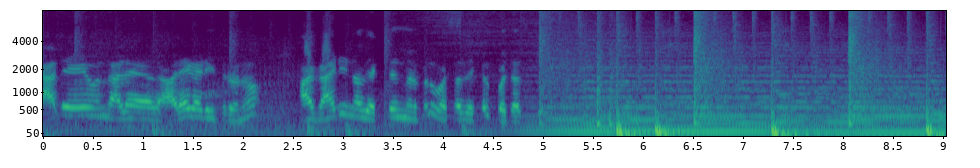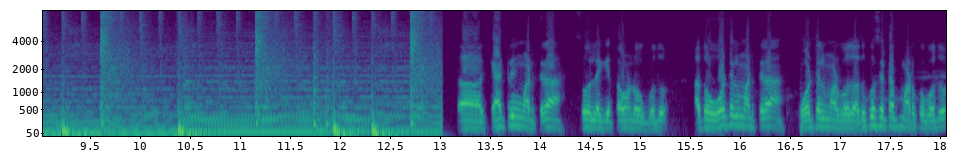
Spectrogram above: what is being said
ಯಾವುದೇ ಒಂದು ಹಳೆ ಹಳೆ ಗಾಡಿ ಇದ್ರು ಆ ಗಾಡಿ ನಾವು ಎಕ್ಸ್ಚೇಂಜ್ ಮಾಡ್ಕೊಂಡು ಹೊಸ ವೆಹಿಕಲ್ ಬಜಾಜ್ ಕ್ಯಾಟ್ರಿಂಗ್ ಮಾಡ್ತೀರಾ? ಸೊ ಲೈಕ್ ತಗೊಂಡು ಹೋಗ್ಬೋದು. ಅಥವಾ ಹೋಟೆಲ್ ಮಾಡ್ತೀರಾ? ಹೋಟೆಲ್ ಮಾಡ್ಬೋದು. ಅದಕ್ಕೂ ಸೆಟಪ್ ಮಾಡ್ಕೋಬಹುದು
